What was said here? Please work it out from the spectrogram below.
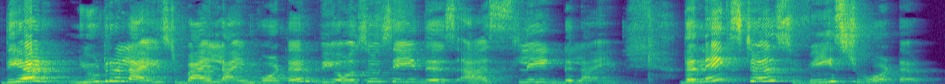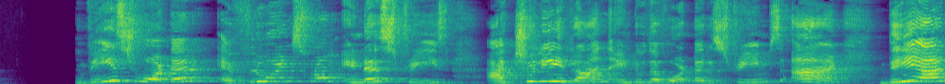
They are neutralized by lime water. We also say this as slaked lime. The next is wastewater. Wastewater effluents from industries actually run into the water streams and they are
